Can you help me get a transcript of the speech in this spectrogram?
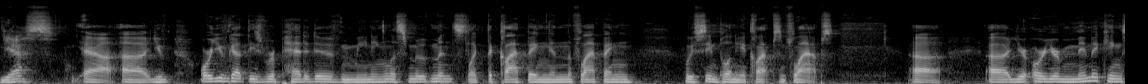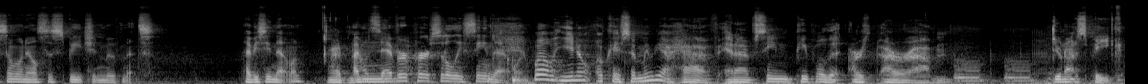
Yes. Yeah, uh, you've or you've got these repetitive, meaningless movements like the clapping and the flapping. We've seen plenty of claps and flaps. Uh, uh, you're or you're mimicking someone else's speech and movements. Have you seen that one? I have not I've seen never personally seen that one. Well, you know, okay, so maybe I have, and I've seen people that are are um, do not speak,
